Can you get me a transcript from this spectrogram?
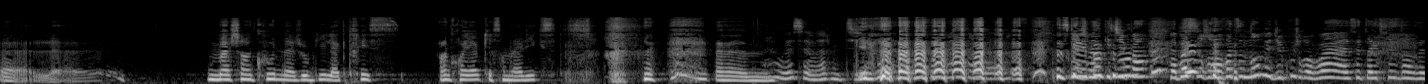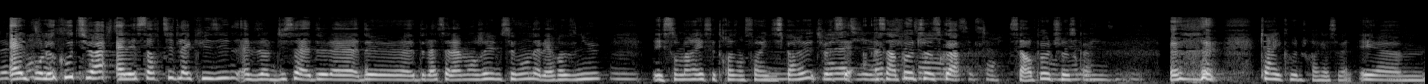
euh, le- Machin cool, là, j'oublie l'actrice incroyable qui ressemble à Alix. Euh, Ah ouais, c'est vrai, je me dis. parce qu'à l'époque, tu le monde- parles. Enfin, pas que je revois son nom, mais du coup, je revois cette actrice dans Leftovers. Elle, pour le coup, tu vois, elle est sortie de la cuisine, elle vient du de, la, de, de la salle à manger une seconde, elle est revenue, Mm. et son mari et ses trois enfants est disparu. Tu vois, Ouais, c'est dis, ah, un peu autre chose, quoi. c'est un peu autre chose, Ouais, quoi. Carrie Coon, je crois qu'elle s'appelle. Et euh,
